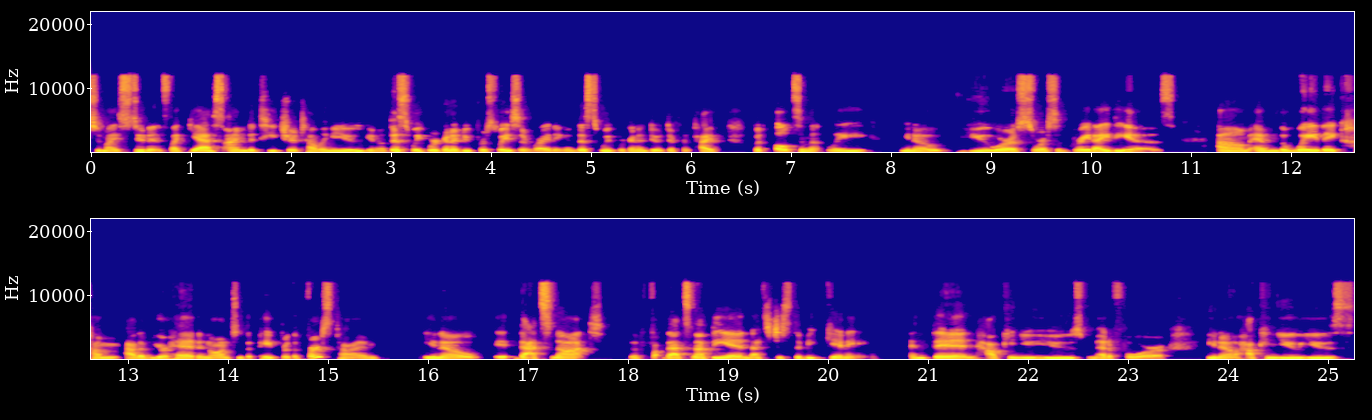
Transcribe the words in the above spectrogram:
to my students. Like, yes, I'm the teacher telling you, you know, this week we're going to do persuasive writing and this week we're going to do a different type, but ultimately, you know, you are a source of great ideas. Um, and the way they come out of your head and onto the paper the first time you know it, that's not the that's not the end that's just the beginning. And then how can you use metaphor? You know how can you use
